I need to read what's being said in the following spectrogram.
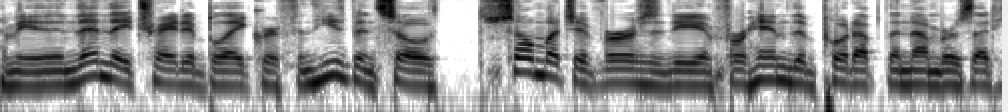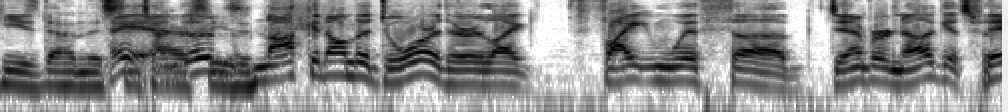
I mean, and then they traded Blake Griffin. He's been so so much adversity, and for him to put up the numbers that he's done this Hey, entire season, knocking on the door. They're like fighting with uh, Denver Nuggets for the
